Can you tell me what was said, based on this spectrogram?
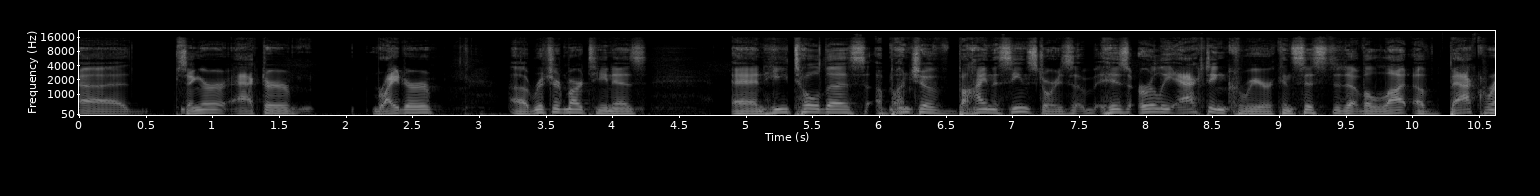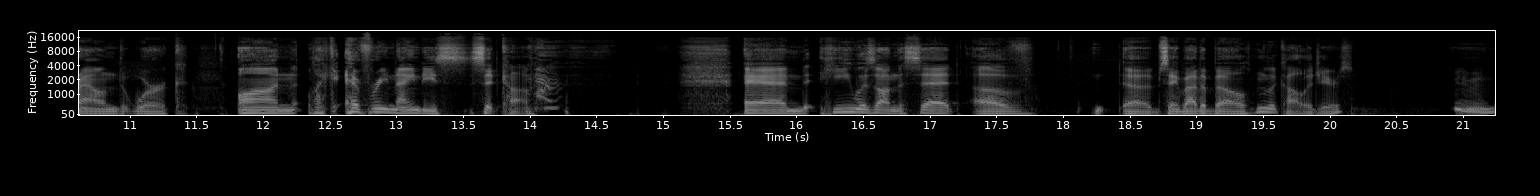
uh, singer, actor, writer uh, Richard Martinez, and he told us a bunch of behind the scenes stories. His early acting career consisted of a lot of background work on like every 90s sitcom. and he was on the set of uh, Say by the Bell, the college years. Hmm.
